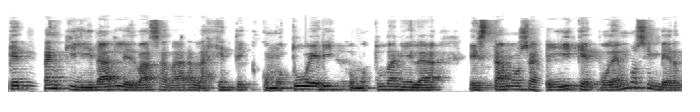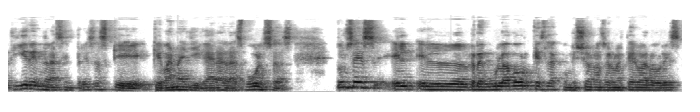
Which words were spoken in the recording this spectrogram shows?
¿qué, tranquilidad le vas a dar a la gente como tú, Eric, como tú, Daniela? Estamos ahí, que podemos invertir en las empresas que, que van a llegar a las bolsas. Entonces, el, el regulador, que es la Comisión Nacional de Valores,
